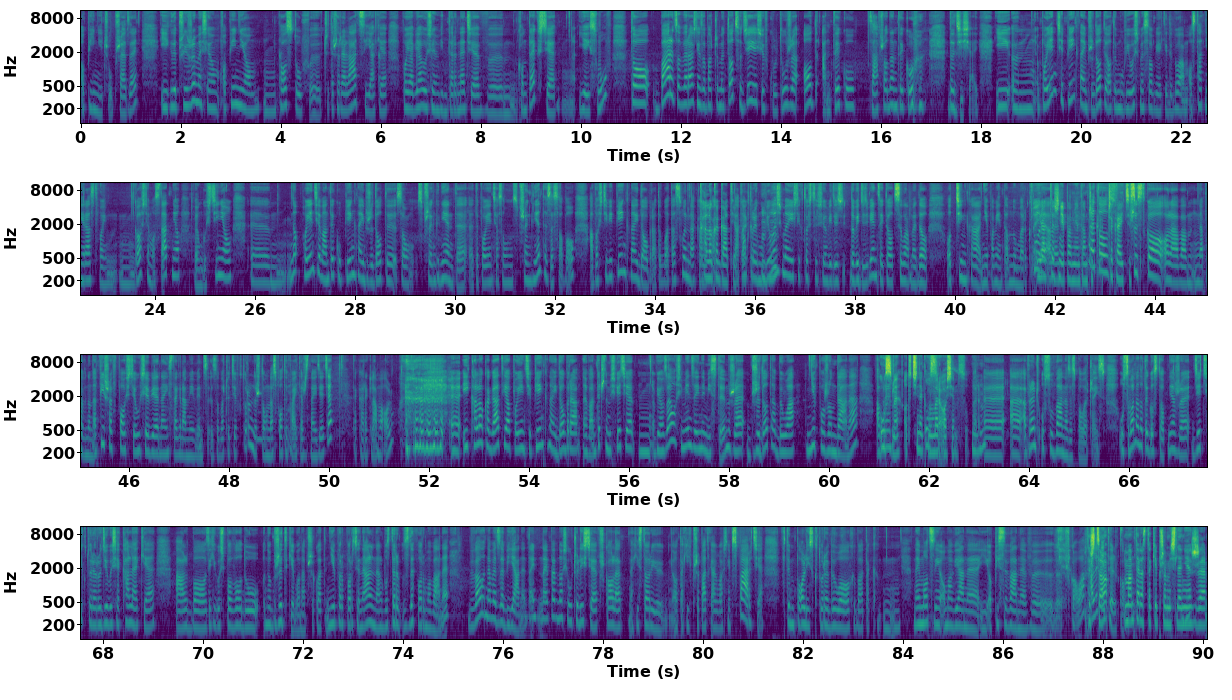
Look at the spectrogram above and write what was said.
opinii czy uprzedzeń i gdy przyjrzymy się opiniom postów e, czy też relacji, jakie pojawiały się w internecie w kontekście jej słów, to bardzo wyraźnie zobaczymy to, co dzieje się w kulturze od antyku zawsze od antyku do dzisiaj. I pojęcie piękna i brzydoty, o tym mówiłyśmy sobie, kiedy byłam ostatni raz Twoim mm, gościem, ostatnio, Twoją gościnią. No, pojęcie w antyku piękna i brzydoty są sprzęgnięte, te pojęcia są sprzęgnięte ze sobą, a właściwie piękna i dobra, to była ta słynna kalokagatia, tak, tak? o której mhm. mówiłyśmy. Jeśli ktoś chce się wiedzieć, dowiedzieć więcej, to odsyłamy do odcinka, nie pamiętam numer, który, Ja ale, też nie pamiętam, Czek czekajcie. Wszystko Ola Wam na pewno napisze w poście u siebie na Instagramie, więc zobaczycie w którym. Zresztą na Spotify też znajdziecie. Taka reklama Olu. E, I kalokagatia, pojęcie piękna i dobra w antycznym świecie mm, wiązało się między innymi z tym, że brzydota była niepożądana, a wręcz Ósmy, odcinek Ósmy. numer 8. Super. Mhm. E, a, a wręcz usuwana ze społeczeństw. Usuwana do tego stopnia, że dzieci, które rodziły się kalekie albo z jakiegoś powodu no, brzydkie, bo na przykład nieproporcjonalne albo zde- zdeformowane, bywały nawet zabijane. Naj, na pewno się uczyliście w szkole na historii o takich przypadkach właśnie wsparcie, w tym polis, które było chyba tak mm, najmocniej omawiane i opisywane w, w szkołach, Wiesz ale co? nie tylko. Mam teraz takie przemyślenie, że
